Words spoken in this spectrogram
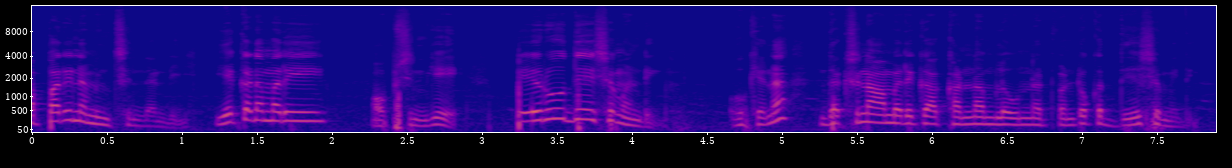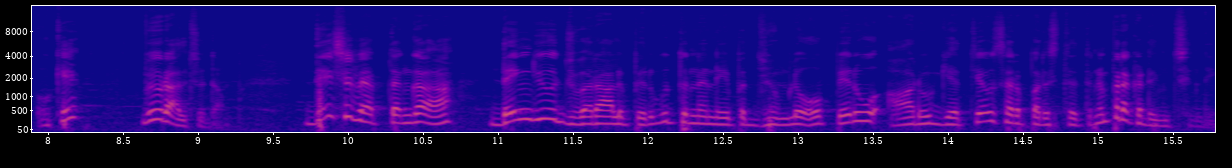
పరిణమించిందండి. ఎక్కడ మరి? ఆప్షన్ ఏ పెరు దేశం అండి. ఓకేనా? దక్షిణ అమెరికా ఖండంలో ఉన్నటువంటి ఒక దేశం ఇది. ఓకే? వివరాలు చూద్దాం. దేశవ్యాప్తంగా డెంగ్యూ జ్వరాలు పెరుగుతున్న నేపథ్యంలో పెరు ఆరోగ్య అత్యవసర పరిస్థితిని ప్రకటించింది.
